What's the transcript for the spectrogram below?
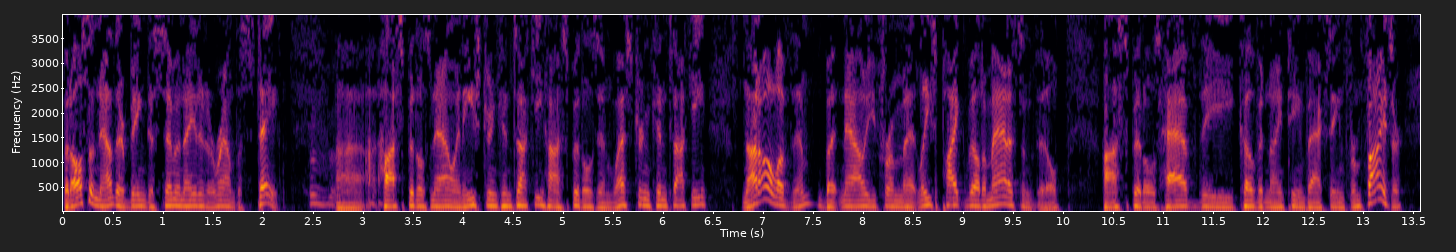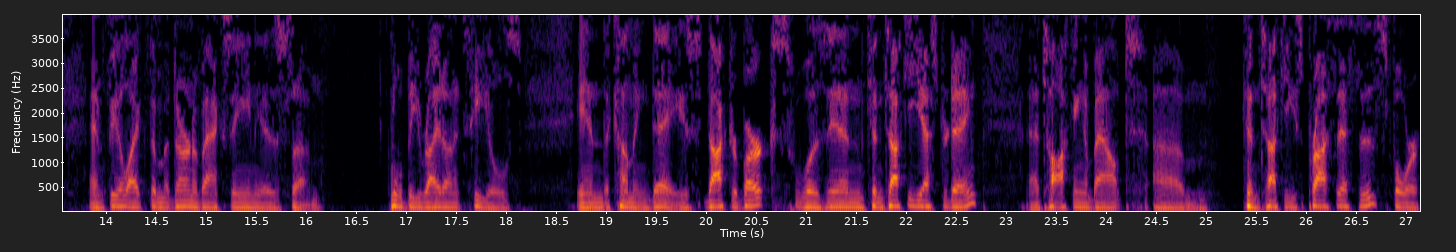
But also now they're being disseminated around the state. Uh, hospitals now in eastern Kentucky, hospitals in western Kentucky, not all of them, but now from at least Pikeville to Madisonville, hospitals have the COVID 19 vaccine from Pfizer and feel like the Moderna vaccine is. Um, will be right on its heels in the coming days. Dr. Birx was in Kentucky yesterday uh, talking about um, Kentucky's processes for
